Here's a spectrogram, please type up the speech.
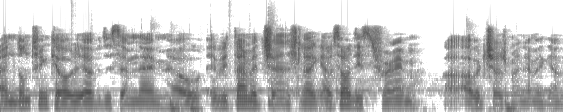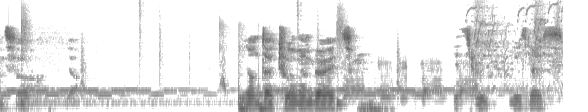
And don't think I only have the same name. I will- every time I change, like after this stream, I, I will change my name again. So you don't have to remember it. It's useless.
